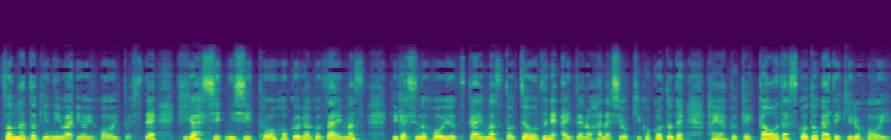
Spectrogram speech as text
そんな時には良い方位として東東西東北がございます。東の方位を使いますと上手に相手の話を聞くことで早く結果を出すことができる方位。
